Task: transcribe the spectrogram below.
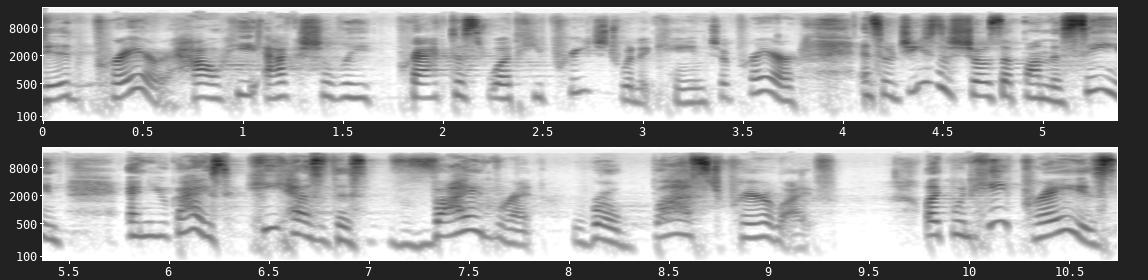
did prayer, how he actually practiced what he preached when it came to prayer. And so Jesus shows up on the scene, and you guys, he has this vibrant, robust prayer life. Like when he prays,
